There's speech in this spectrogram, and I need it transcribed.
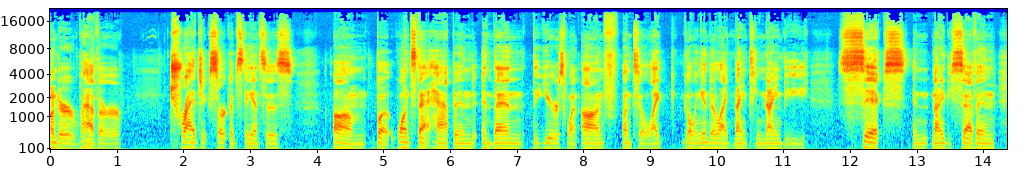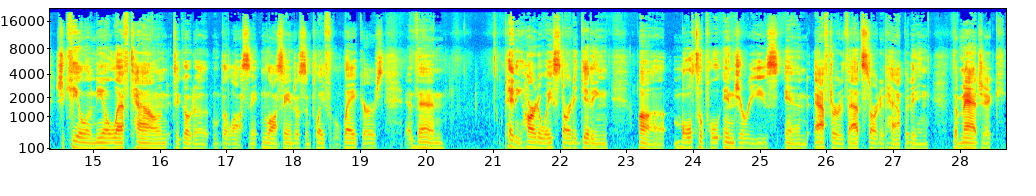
under rather tragic circumstances. Um, but once that happened, and then the years went on f- until like going into like 1996 and 97, Shaquille O'Neal left town to go to the Los Los Angeles and play for the Lakers, and then Penny Hardaway started getting uh, multiple injuries, and after that started happening, the Magic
